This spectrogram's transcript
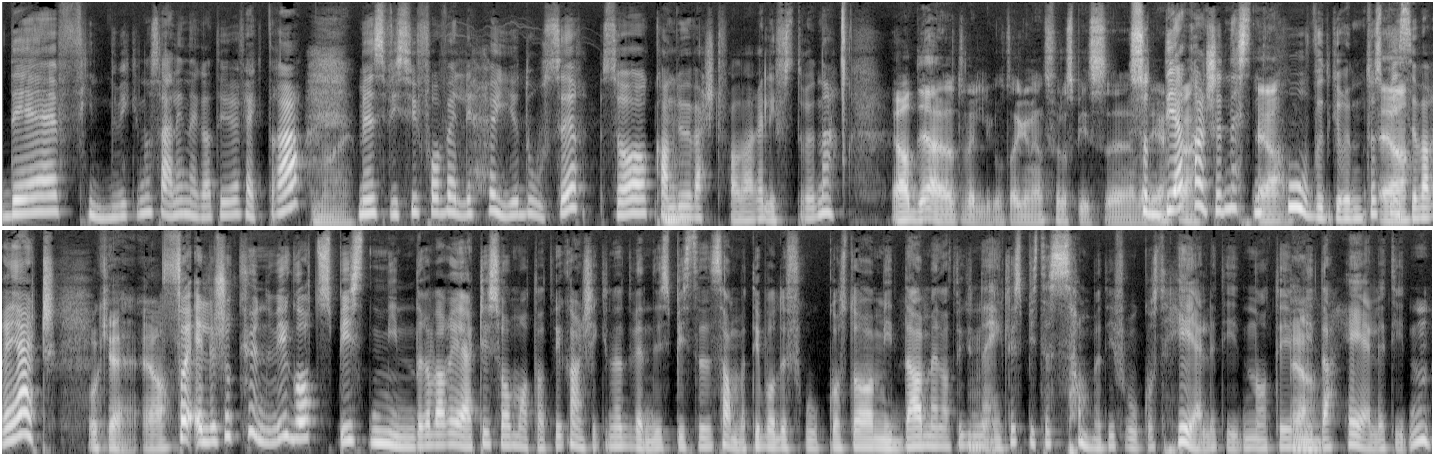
det finner vi ikke noe særlig negative effekter av. Nei. Mens hvis vi får veldig høye doser, så kan det jo i verste fall være livstruende. Ja, det er jo et veldig godt argument for å spise variert. Så det er kanskje nesten Ja. hovedgrunnen til å Ja. spise variert. Okay, ja. For ellers så kunne vi godt spist mindre variert i så måte at vi kanskje ikke nødvendigvis spiste det samme til både frokost og middag, men at vi kunne egentlig spist det samme til frokost hele tiden og til Ja. middag hele tiden.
